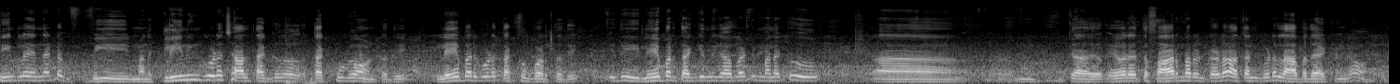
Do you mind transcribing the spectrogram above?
దీంట్లో ఏంటంటే ఈ మన క్లీనింగ్ కూడా చాలా తగ్గు తక్కువగా ఉంటుంది. లేబర్ కూడా తక్కువ పడుతుంది. ఇది లేబర్ తగ్గింది కాబట్టి మనకు ఎవరైతే ఫార్మర్ ఉంటాడో అతను కూడా లాభదాయకంగా ఉంటుంది.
